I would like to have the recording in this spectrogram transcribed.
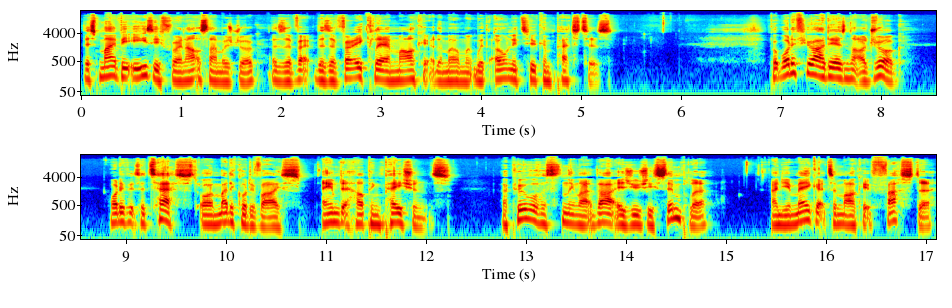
this might be easy for an Alzheimer's drug, as there's a very clear market at the moment with only two competitors. But what if your idea is not a drug? What if it's a test or a medical device aimed at helping patients? Approval for something like that is usually simpler, and you may get to market faster,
